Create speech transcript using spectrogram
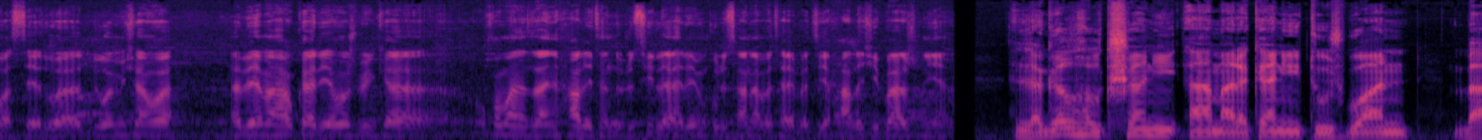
وەستێت و دووەمیشیان وە ئەبێ ئێمە هاوکاری ئەوەش بین کە خۆمان ئەزانین حاڵی تەندروستی لە هەرێمی کوردستانا بە تایبەتی حاڵێکی باش نییە. لەگەڵ هەڵکشانی ئامارەکانی تووشبووان بە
